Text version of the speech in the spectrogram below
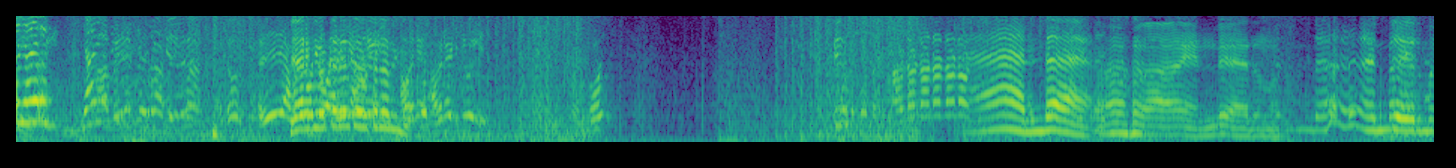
ഞാൻ ഇറങ്ങി ഞാൻ ഇറങ്ങി ഒരുത്തനെ എടുത്ത്, ഒരുത്തനെ ഇറങ്ങി. അവനടിക്കൂലേ എന്റെ എന്റെ ആയിരുന്നു എന്റെ ആയിരുന്നു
